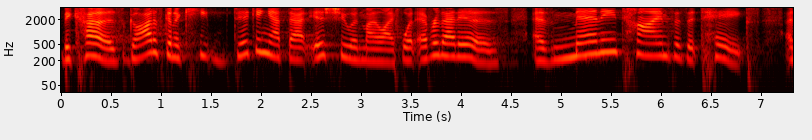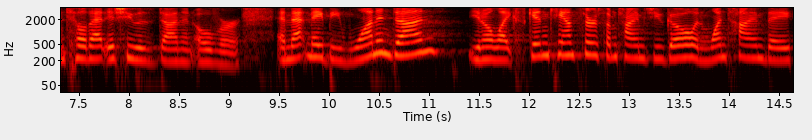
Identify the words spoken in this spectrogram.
Because God is going to keep digging at that issue in my life, whatever that is, as many times as it takes until that issue is done and over. And that may be one and done, you know like skin cancer sometimes you go and one time they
